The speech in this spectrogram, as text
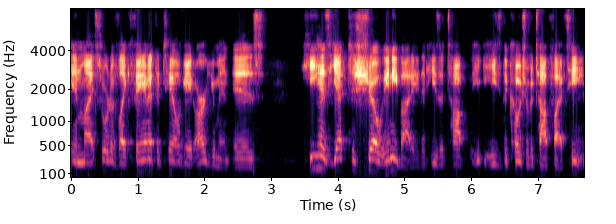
in my sort of like fan at the tailgate argument, is he has yet to show anybody that he's a top. He's the coach of a top five team.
